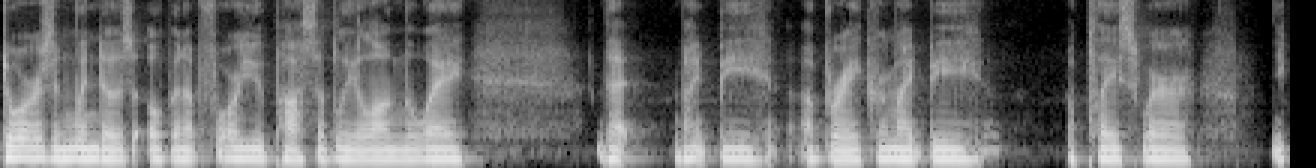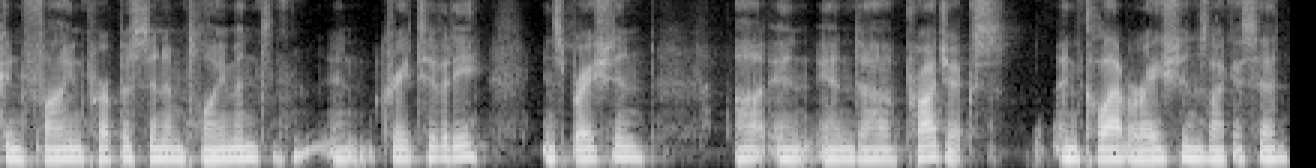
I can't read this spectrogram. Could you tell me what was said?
doors and windows open up for you possibly along the way that might be a break or might be a place where you can find purpose and employment and creativity, inspiration, uh, and and uh, projects and collaborations. Like I said,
